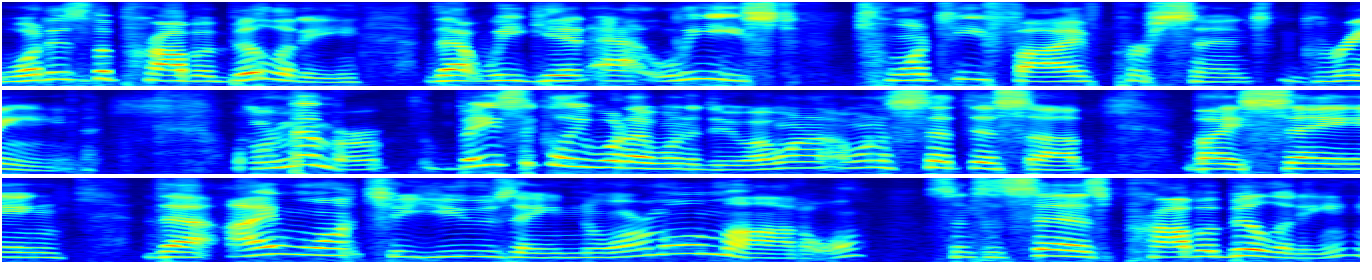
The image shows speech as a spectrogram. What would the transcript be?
what is the probability that we get at least 25% green? Well, remember, basically what I want to do, I want to, I want to set this up by saying that I want to use a normal model, since it says probability,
